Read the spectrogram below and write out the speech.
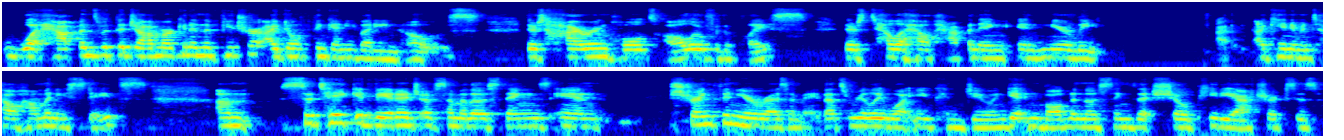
what happens with the job market in the future i don't think anybody knows. There's hiring holds all over the place. There's telehealth happening in nearly i, I can't even tell how many states. Um, so take advantage of some of those things and strengthen your resume. That's really what you can do and get involved in those things that show pediatrics is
